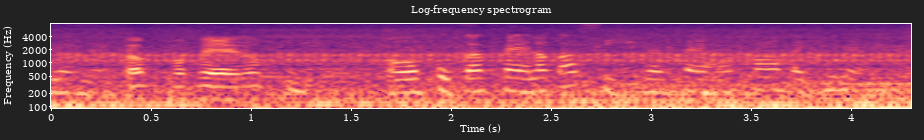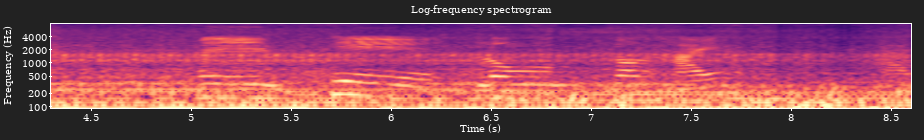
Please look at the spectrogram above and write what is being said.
ด้วยนะครับกาแฟก็ปลูกอ๋อปลูกกาแฟแล้วก็สีกาแฟแล้วก็ไปที่ไหนไปที่ลุงก็ขายขาย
